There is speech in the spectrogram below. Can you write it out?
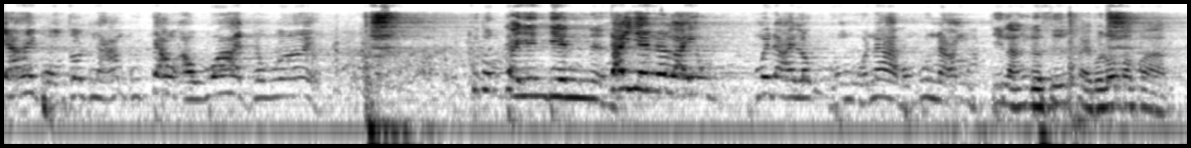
จะให้ผมต้นน้ำกูเจ้าอาวาสนะเว้ยก็ต้องใจเย็นๆเนี่ยใจเย็นอะไร ไม่ได้หรอกผมหัวหน้าผมผู้นทีหลังเดี๋ยวซื้อไข่พะโล้มาฝากำ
